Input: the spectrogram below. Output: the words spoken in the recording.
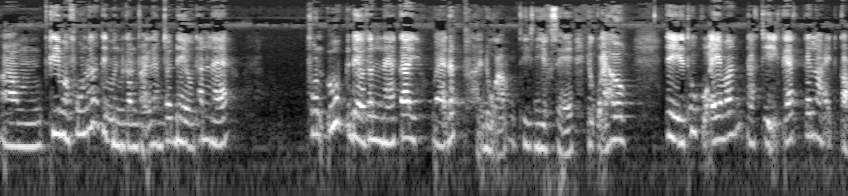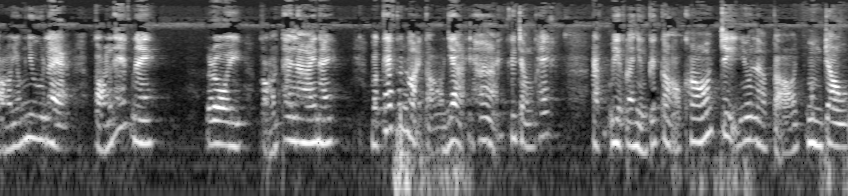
um, khi mà phun á, thì mình cần phải làm cho đều thân lá. Phun ướt cái đều thân lá cây và đất phải đủ ẩm thì diệt sẽ hiệu quả hơn. Thì thuốc của em á đặc trị các cái loại cỏ giống như là cỏ lát này rồi cỏ thai lai này và các cái loại cỏ dại hại cái trồng khác. Đặc biệt là những cái cỏ khó trị như là cỏ mừng trầu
